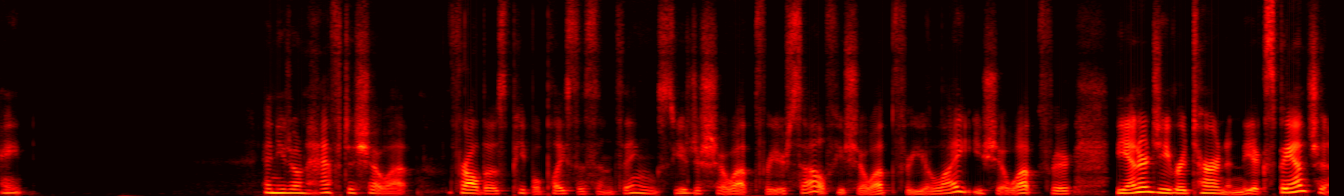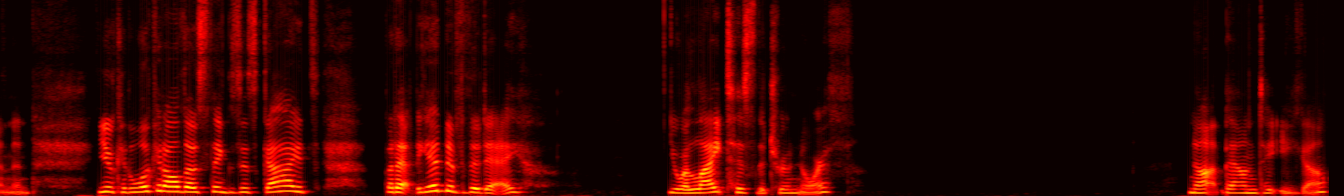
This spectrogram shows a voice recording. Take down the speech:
Right? And you don't have to show up for all those people, places, and things. You just show up for yourself. You show up for your light. You show up for the energy return and the expansion. And you can look at all those things as guides. But at the end of the day, your light is the true north, not bound to ego,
